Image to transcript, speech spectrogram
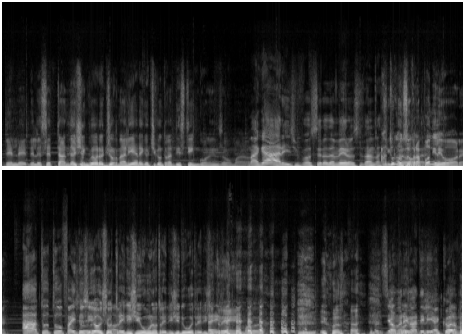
Delle, delle 75 ore giornaliere che ci contraddistinguono, insomma. Magari ci fossero davvero 75 ah, tu non ore. sovrapponi le ore? Ah, tu, tu fai Sì, tu. sì, io ho Ok. 13-1, 13-2, 13-3. Da- Non siamo arrivati lì ancora. Da,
